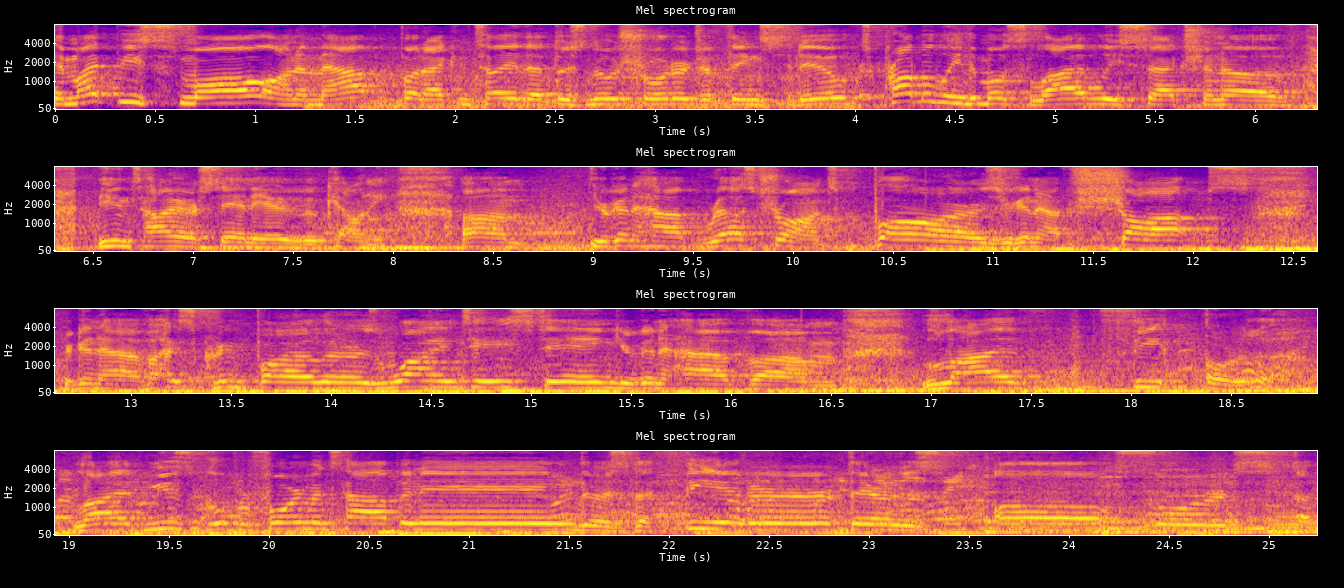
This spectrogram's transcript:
It might be small on a map, but I can tell you that there's no shortage of things to do. It's probably the most lively section of the entire San Diego County. Um, you're going to have restaurants, bars, you're going to have shops, you're going to have ice cream parlors, wine tasting. You're going to have um, live the- or uh, live musical performance happening. There's the theater. There's all sorts of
